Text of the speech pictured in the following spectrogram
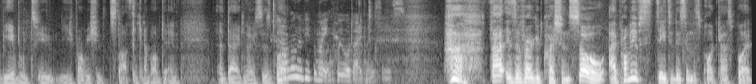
be able to you probably should start thinking about getting a diagnosis. but How long have you been waiting for your diagnosis? that is a very good question. So I probably have stated this in this podcast, but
